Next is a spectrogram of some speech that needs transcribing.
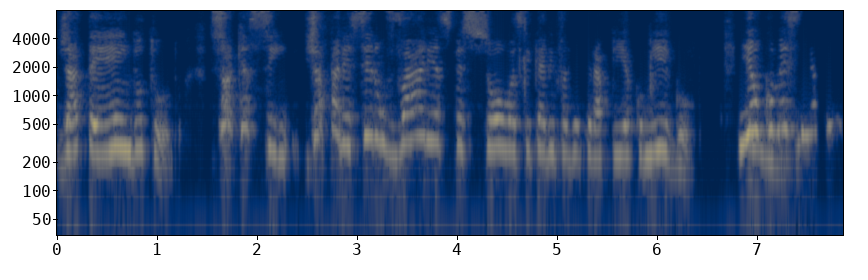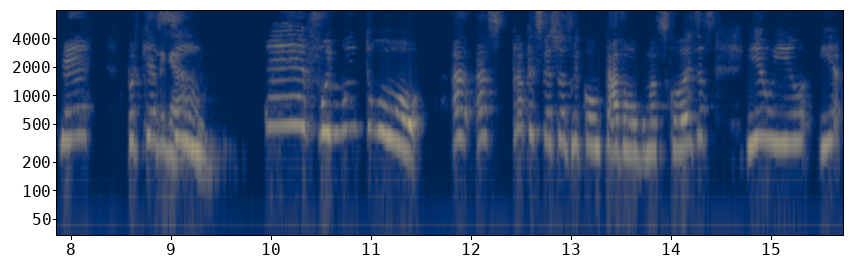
Já tendo tudo. Só que assim, já apareceram várias pessoas que querem fazer terapia comigo e eu hum. comecei a atender, porque Legal. assim, é, foi muito as próprias pessoas me contavam algumas coisas e eu ia, ia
